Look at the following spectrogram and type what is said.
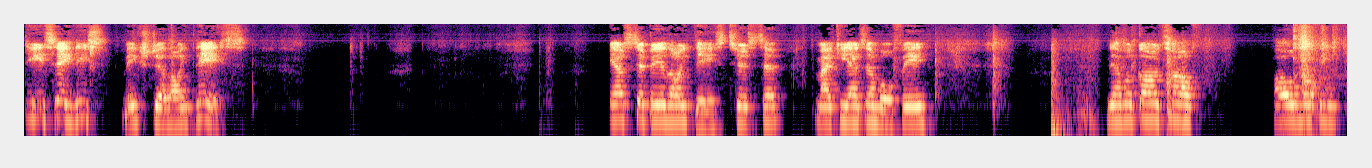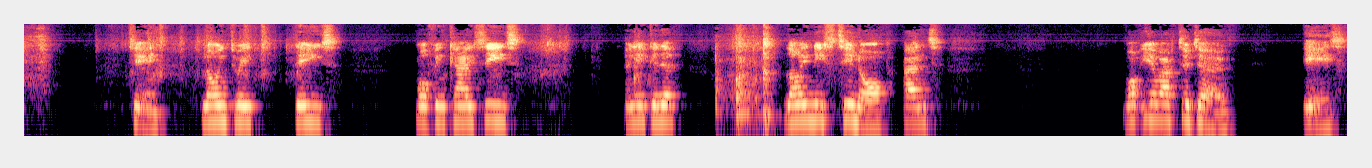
Do you see this mixture like this? It has to be like this just to make it as a muffin. Now we've got our whole muffin tin lined with these muffin cases and you're gonna line this tin up and what you have to do is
